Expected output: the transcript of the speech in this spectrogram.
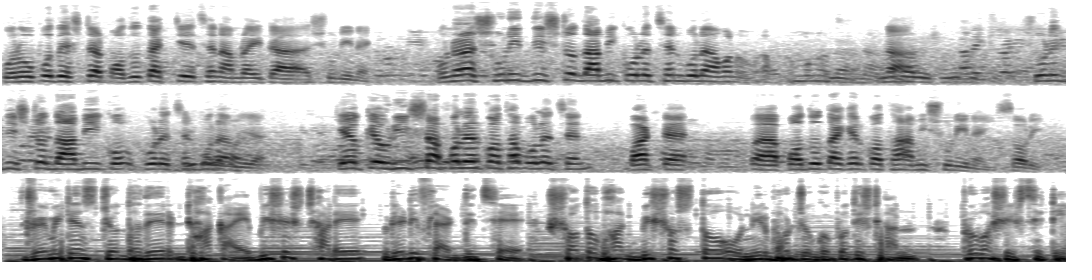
কোনো উপদেষ্টার পদত্যাগ চেয়েছেন, আমরা এটা শুনি নাই। ওনারা সুনির্দিষ্ট দাবি করেছেন বলে আমার? না। সুনির্দিষ্ট দাবি করেছেন বলে আমি জানি। কেউ কেউ রিসাফলের কথা বলেছেন বাট পদত্যাগের কথা আমি শুনি নাই সরি রেমিটেন্স যোদ্ধাদের ঢাকায় বিশেষ ছাড়ে রেডি ফ্ল্যাট দিচ্ছে শতভাগ বিশ্বস্ত ও নির্ভরযোগ্য প্রতিষ্ঠান, প্রবাসীর সিটি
